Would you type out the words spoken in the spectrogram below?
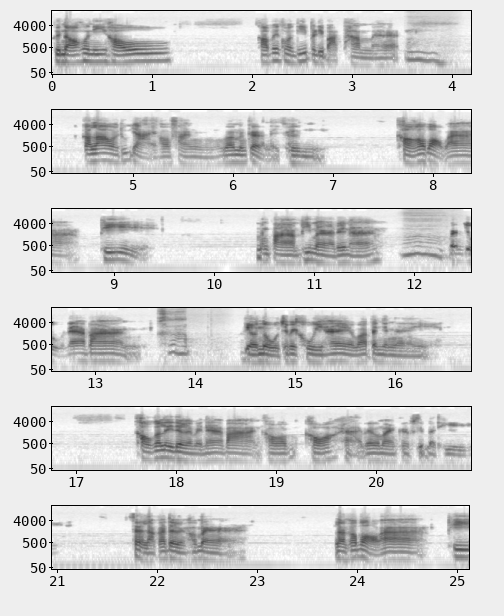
คือน้องคนนี้เขาเขาเป็นคนที่ปฏิบัติธรรมนะฮะอืมก็เล่าให้ทุกอย่างให้เขาฟังว่ามันเกิดอะไรขึ้น เขาก็บอกว่าพี่มันตามพี่มาด้วยนะอืมมันอยู่หน้าบ้าน ครับ เดี๋ยวหนูจะไปคุยให้ว่าเป็นยังไง เขาก็เลยเดินไปหน้าบ้าน เขาเขาหายไปประมาณเกือบสิบนาที เสร็จแล้วก็เดินเข้ามา แล้วก็บอกว่าพี่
